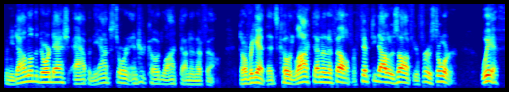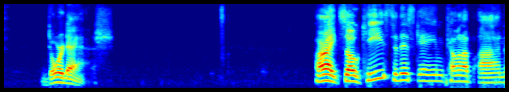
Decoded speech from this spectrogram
when you download the DoorDash app in the App Store and enter code LOCKEDONNFL. Don't forget, that's code LOCKEDONNFL for $50 off your first order with DoorDash. All right, so keys to this game coming up on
